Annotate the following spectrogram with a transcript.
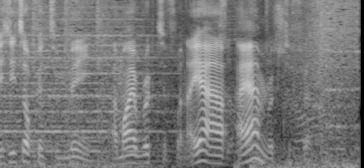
Is he talking to me? Am I Richtofen? Yeah, I am Richtofen.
